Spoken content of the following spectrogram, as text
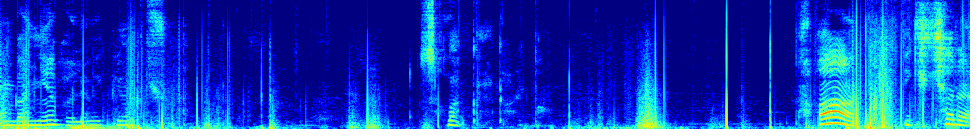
Ben niye böyle bekliyorum ki şunu? Salak galiba. Aa, iki kere.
